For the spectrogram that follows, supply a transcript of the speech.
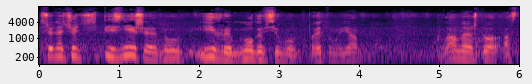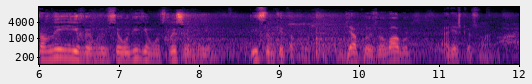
Сегодня чуть позднейшее, ну, игры, много всего. Поэтому я Главное, що основні ігри ми все увидим, услышим і підсумки також. Дякую за увагу. Орешка з вами.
